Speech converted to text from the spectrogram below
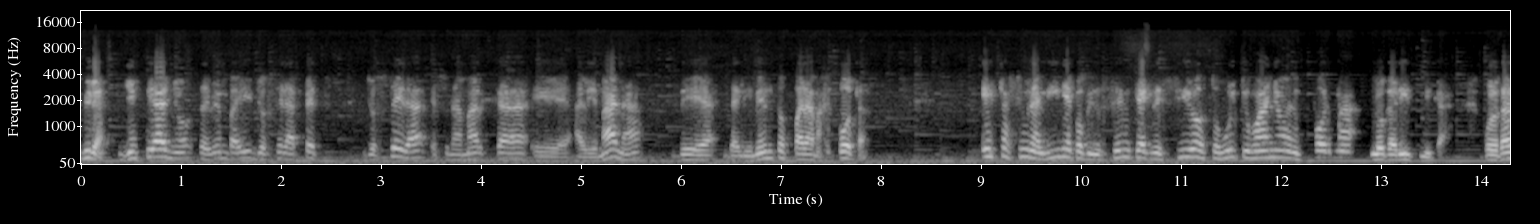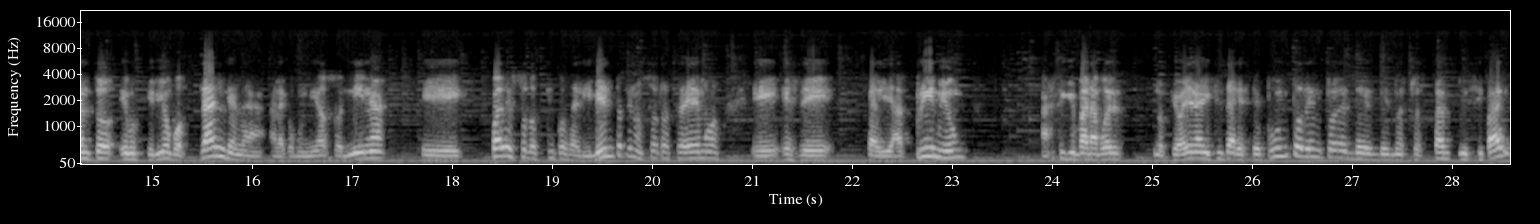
Mira, y este año también va a ir Yosera Pets. Yosera es una marca alemana de, alimentos para mascotas. Esta sido una línea Copincem que ha crecido estos últimos años en forma logarítmica. Por lo tanto, hemos querido mostrarle a la, comunidad osornina eh, cuáles son los tipos de alimentos que nosotros traemos. Eh, es de calidad premium, así que van a poder, los que vayan a visitar este punto dentro de, de nuestro stand principal,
